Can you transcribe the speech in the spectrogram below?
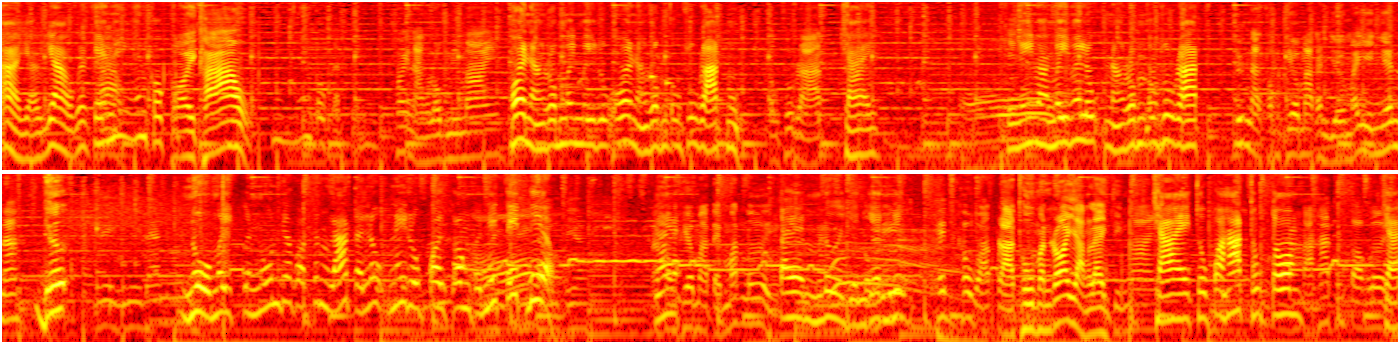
ตายาวๆก็แค่นี้เห็นเขาหอยข้าวเห็นเขาก็หอยนางรมมีไหมห้อยหนังรมไม่มีลูกห้อยหนังรมต้องสุราษฎร์นู่นต้องทุราชใช่อ๋อทีนี้มันไม่ไม่ลูกหนังรมต้องสุราษฎร์ซึ่งนักท่องเที่ยวมากันเยอะไหมเย็นๆนะเยอะนี่มีด้านโน่ไม่กันนู้นเดี๋ยวก็ถึงลาดแต่ลูกนี่ลูกปล่อยกล้องไปนิดติดเดียว นักท่องเที่ยวมาเต็มมัดเลยเต็มเลยเย็นเย็นๆนี่เห็นเขาว่าปลาทูมันร้อยอย่างแรงจริงไหมใช่ถูกประหัตถูกตองปลาห้าทุกตองเลยใช่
